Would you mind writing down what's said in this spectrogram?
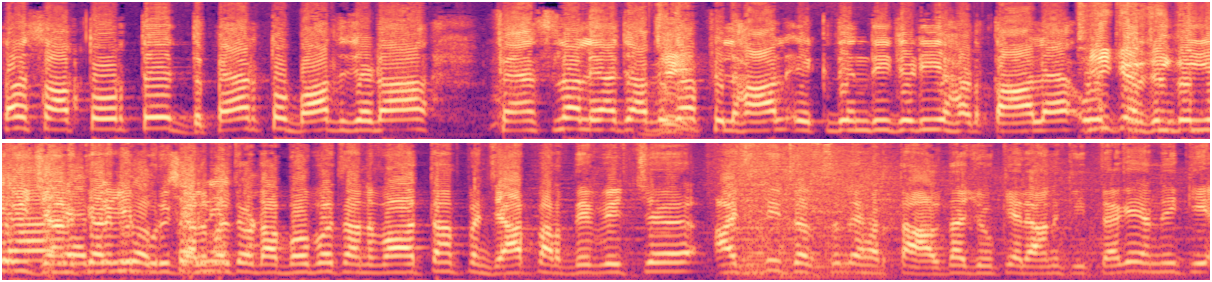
ਤਾਂ ਸਾਫ਼ ਤੌਰ ਤੇ ਦੁਪਹਿਰ ਤੋਂ ਬਾਅਦ ਜਿਹੜਾ ਫੈਸਲਾ ਲਿਆ ਜਾਵੇਗਾ। ਫਿਲਹਾਲ ਇੱਕ ਦਿਨ ਦੀ ਜਿਹੜੀ ਹੜਤਾਲ ਹੈ ਉਹ ਠੀਕ ਹੈ ਪੂਰੀ। ਜਾਣਕਾਰੀ ਲਈ ਪੂਰੀ ਗੱਲਬਾਤ ਤੁਹਾਡਾ ਬਹੁਤ ਬਹੁਤ ਧੰਨਵਾਦ ਤਾਂ ਪੰਜਾਬ ਭਰ ਦੇ ਵਿੱਚ ਅੱਜ ਦੀ ਦਰਸਲ ਹੜਤਾਲ ਦਾ ਜੋ ਕਿ ਐਲਾਨ ਕੀਤਾ ਗਿਆ ਯਾਨੀ ਕਿ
